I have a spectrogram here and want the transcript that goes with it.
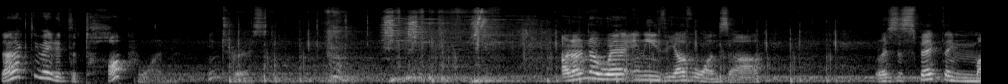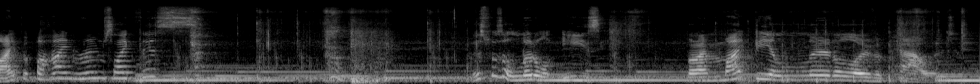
That activated the top one. Interesting. I don't know where any of the other ones are. But I suspect they might be behind rooms like this. This was a little easy. But I might be a little overpowered.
